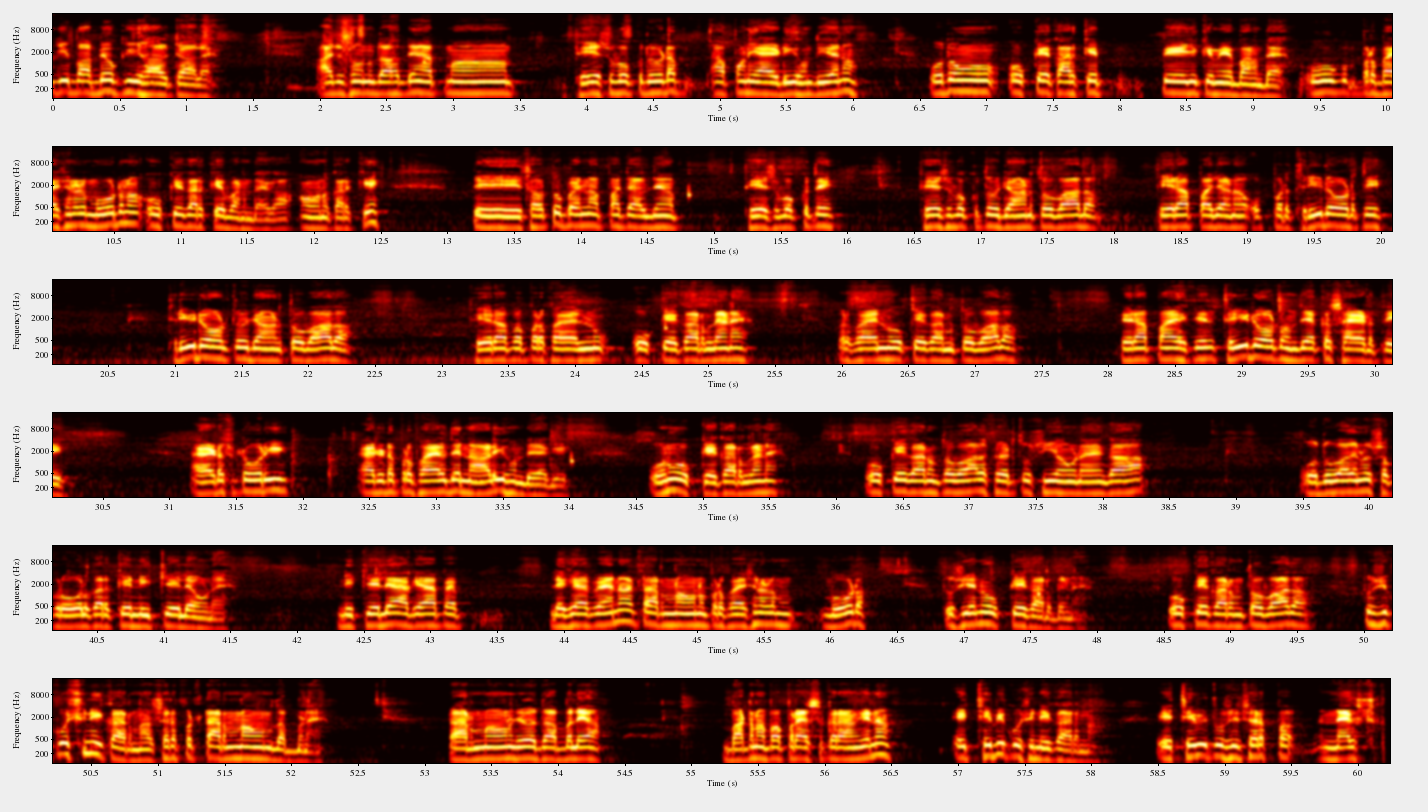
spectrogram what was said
ਜੀ ਬਾਬਿਓ, ਕੀ ਹਾਲ ਚਾਲ ਹੈ? ਅੱਜ ਤੁਹਾਨੂੰ ਦੱਸਦੇ ਹਾਂ ਆਪਾਂ ਫੇਸਬੁੱਕ ਤੋਂ ਜਿਹੜਾ ਆਪਣੀ ਆਈਡੀ ਹੁੰਦੀ ਹੈ ਨਾ, ਉਦੋਂ ਓਕੇ ਕਰਕੇ ਪੇਜ ਕਿਵੇਂ ਬਣਦਾ ਉਹ ਪ੍ਰੋਫੈਸ਼ਨਲ ਮੋਡ ਨਾਲ ਓਕੇ ਕਰਕੇ ਬਣਦਾ ਹੈਗਾ ਔਨ ਕਰਕੇ। ਤੇ ਸਭ ਤੋਂ ਪਹਿਲਾਂ ਆਪਾਂ ਚੱਲਦੇ ਹਾਂ ਫੇਸਬੁੱਕ ਤੇ। ਫੇਸਬੁੱਕ ਤੋਂ ਜਾਣ ਤੋਂ ਬਾਅਦ ਫਿਰ ਆਪਾਂ ਜਾਣਾ ਉੱਪਰ 3 ਡਾਟ ਤੇ। 3 ਡਾਟ ਤੋਂ ਜਾਣ ਤੋਂ ਬਾਅਦ ਫਿਰ ਆਪਾਂ ਪ੍ਰੋਫਾਈਲ ਨੂੰ ਓਕੇ ਕਰ ਲੈਣਾ ਪ੍ਰੋਫਾਈਲ ਨੂੰ ਓਕੇ ਕਰਨ ਤੋਂ ਬਾਅਦ ਫਿਰ ਆਪਾਂ ਇਸ ਤੇ 3 ਡਾਟ ਹੁੰਦੇ ਆ ਇੱਕ ਸਾਈਡ ਤੇ। ਐਡ ਸਟੋਰੀ ਐਡਿਟ ਪ੍ਰੋਫਾਈਲ ਦੇ ਨਾਲ ਹੀ ਹੁੰਦੇ ਹੈਗੇ। ਉਹਨੂੰ ਓਕੇ ਕਰ ਲੈਣਾ। ਓਕੇ ਕਰਨ ਤੋਂ ਬਾਅਦ ਫਿਰ ਤੁਸੀਂ ਆਉਣਾ ਹੈਗਾ। ਉਦੋਂ ਬਾਅਦ ਇਹਨੂੰ ਸਕਰੋਲ ਕਰਕੇ ਨੀਚੇ ਲਿਆਉਣਾ। ਹੈ ਨੀਚੇ ਲਿਆ ਗਿਆ ਪਿਆ ਲਿਖਿਆ ਪਿਆ ਨਾ ਟਰਨ ਔਨ ਪ੍ਰੋਫੈਸ਼ਨਲ ਮੋਡ ਤੁਸੀਂ ਇਹਨੂੰ ਓਕੇ ਕਰ ਦੇਣਾ। ਓਕੇ ਕਰਨ ਤੋਂ ਬਾਅਦ ਤੁਸੀਂ ਕੁਝ ਨਹੀਂ ਕਰਨਾ, ਸਿਰਫ ਟਰਨ ਔਨ ਦੱਬਣਾ। ਟਰਨ ਔਨ ਜਦੋਂ ਦੱਬ ਲਿਆ ਬਟਨ ਆਪਾਂ ਪ੍ਰੈਸ ਕਰਾਂਗੇ ਨਾ। ਇੱਥੇ ਵੀ ਕੁਛ ਨਹੀਂ ਕਰਨਾ। ਇੱਥੇ ਵੀ ਤੁਸੀਂ ਸਿਰਫ ਨੈਕਸਟ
